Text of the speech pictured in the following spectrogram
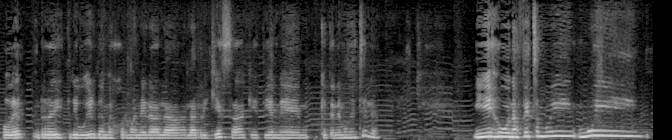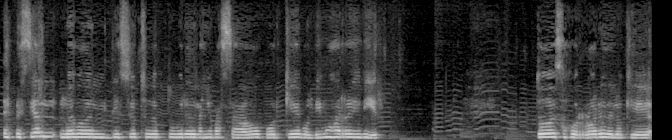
poder redistribuir de mejor manera la, la riqueza que, tiene, que tenemos en Chile. Y es una fecha muy, muy especial luego del 18 de octubre del año pasado porque volvimos a revivir todos esos horrores de lo que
